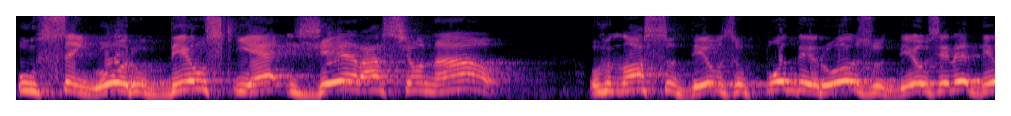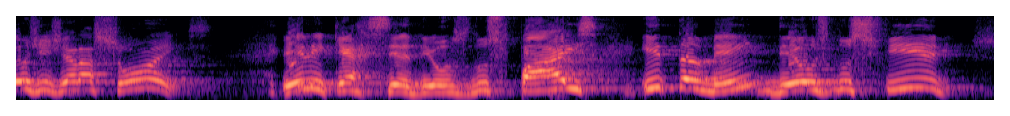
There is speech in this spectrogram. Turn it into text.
o, Senhor, o Deus que é geracional. O nosso Deus, o poderoso Deus, ele é Deus de gerações. Ele quer ser Deus dos pais e também Deus dos filhos.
